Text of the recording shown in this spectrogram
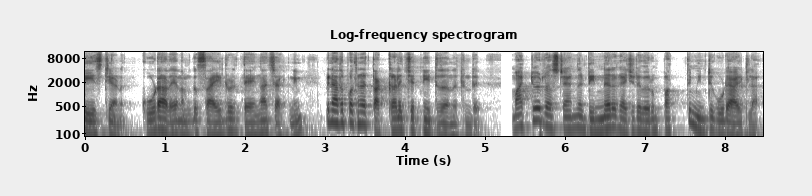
ടേസ്റ്റിയാണ് കൂടാതെ നമുക്ക് സൈഡിലൊരു തേങ്ങാ ചട്നിയും പിന്നെ അതുപോലെ തന്നെ തക്കാളി ചട്നി ഇട്ട് തന്നിട്ടുണ്ട്. മറ്റൊരു റെസ്റ്റോറന്റിൽ നിന്ന് ഡിന്നർ കഴിച്ചിട്ട് വെറും പത്ത് മിനിറ്റ് കൂടെ ആയിട്ടില്ല.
